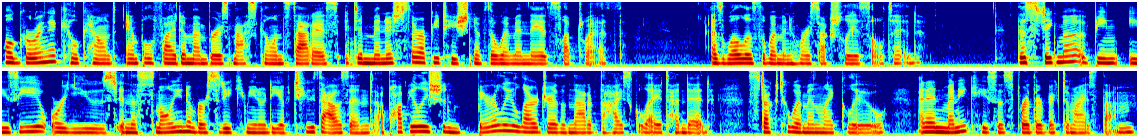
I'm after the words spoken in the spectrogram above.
While growing a kill count amplified a member's masculine status, it diminished the reputation of the women they had slept with, as well as the women who were sexually assaulted. The stigma of being easy or used in the small university community of 2,000, a population barely larger than that of the high school I attended, stuck to women like glue, and in many cases further victimized them.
